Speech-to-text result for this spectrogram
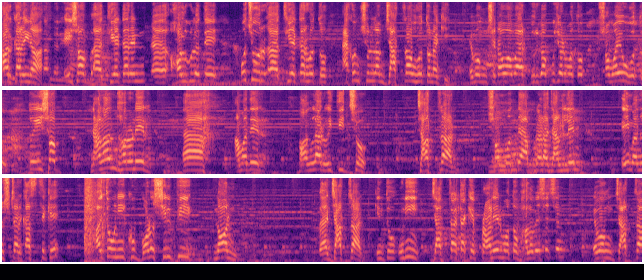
সরকারিনা এইসব থিয়েটারের হলগুলোতে প্রচুর থিয়েটার হতো। এখন শুনলাম যাত্রাও হতো নাকি? এবং সেটাও আবার দুর্গাপুজোর মতো সময়েও হতো। তো এইসব নানান ধরনের আমাদের বাংলার ঐতিহ্য যাত্রার সম্বন্ধে আপনারা জানলেন এই মানুষটার কাছ থেকে। হয়তো উনি খুব বড় শিল্পী নন যাত্রার, কিন্তু উনি যাত্রাটাকে প্রাণের মতো ভালোবেসেছেন এবং যাত্রা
